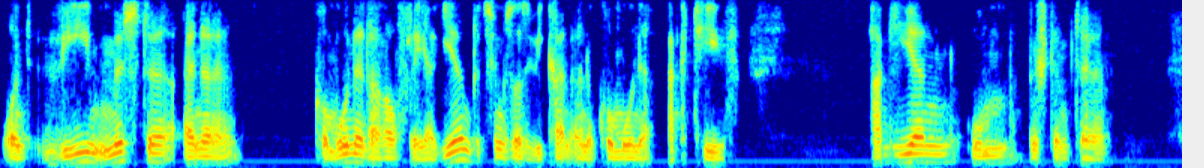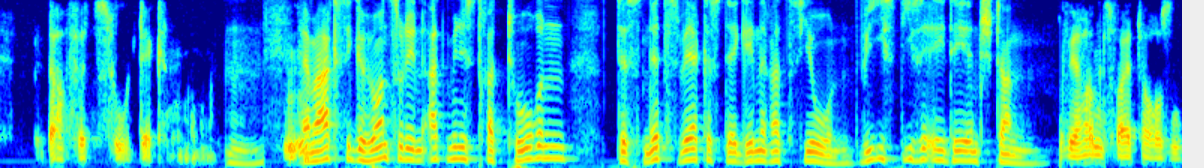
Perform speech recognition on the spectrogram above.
und wie müsste eine Kommune darauf reagieren, beziehungsweise wie kann eine Kommune aktiv agieren, um bestimmte Bedarfe zu decken. Mhm. Mhm. Herr Marx, Sie gehören zu den Administratoren des Netzwerkes der Generation. Wie ist diese Idee entstanden? Wir haben 2008,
